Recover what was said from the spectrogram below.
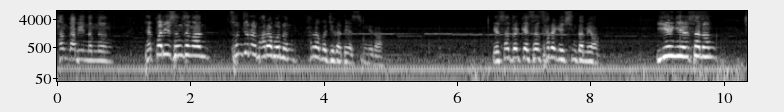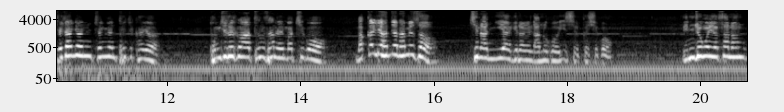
한갑이 넘는 백발이 성성한 손주를 바라보는 할아버지가 되었습니다. 열사들께서 살아계신다며 이행희 열사는 재작년 정년 퇴직하여 동지들과 등산을 마치고 막걸리 한잔하면서 지난 이야기를 나누고 있을 것이고 민종호 열사는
